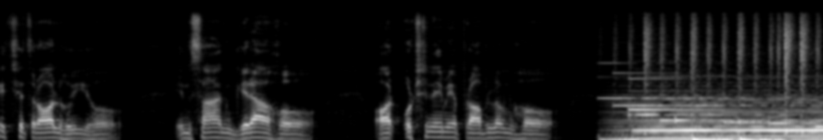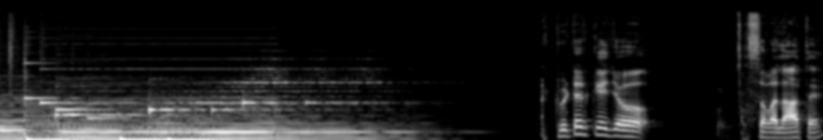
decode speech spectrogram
कि छितरौल हुई हो, इंसान गिरा हो और उठने में प्रॉब्लम हो। ट्विटर के जो सवालात हैं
